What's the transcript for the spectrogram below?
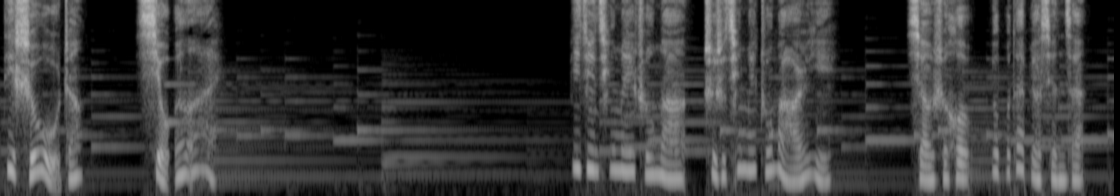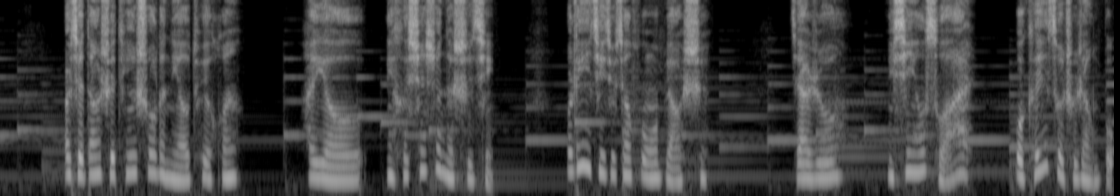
第十五章，秀恩爱。毕竟青梅竹马只是青梅竹马而已，小时候又不代表现在。而且当时听说了你要退婚，还有你和轩轩的事情，我立即就向父母表示，假如你心有所爱，我可以做出让步。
